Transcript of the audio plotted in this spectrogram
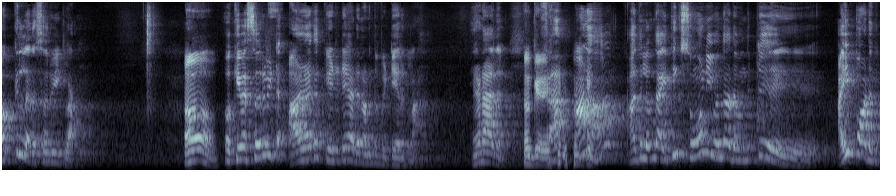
பக்கில் அதை சொருவிக்கலாம். ஓகேவா சொருவிட்டு அழகாக கேட்டுட்டே அப்படியே நடந்து போயிட்டே இருக்கலாம். என்னடா அது? ஆனா அதுல வந்து ஐ திங்க் சோனி வந்து அதை வந்துட்டு ஐபாடுக்கு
